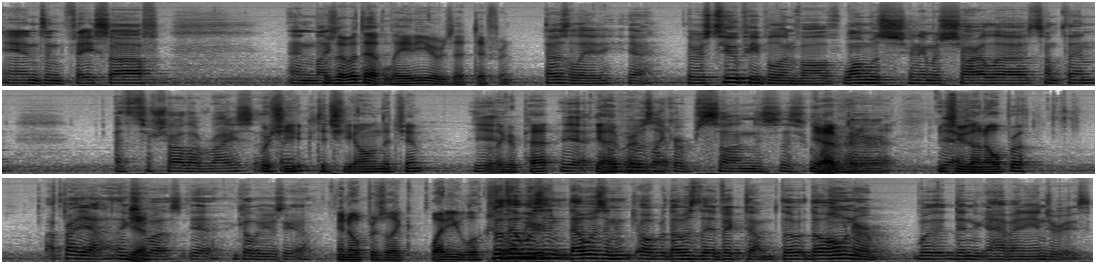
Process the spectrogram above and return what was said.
hands and face off. And like was that with that lady or was that different? that was a lady, yeah. There was two people involved. One was her name was Charla something. That's Charlotte Rice. I Was she? think. Did she own the chimp? Yeah. Like her pet? Yeah, Yeah, I've it was like that. her son. Yeah, I've heard of that. And she was on Oprah, Uh, probably, yeah, I think Yeah. she was. Yeah, a couple years ago. and Oprah's like, "Why do you look so?" No, that weird?" wasn't. That wasn't. Oh, but that was the victim. The the owner didn't have any injuries.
